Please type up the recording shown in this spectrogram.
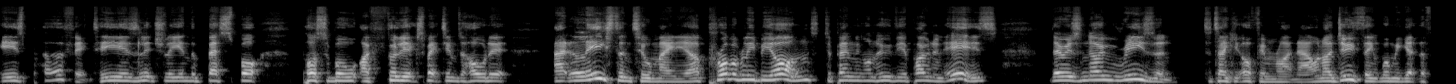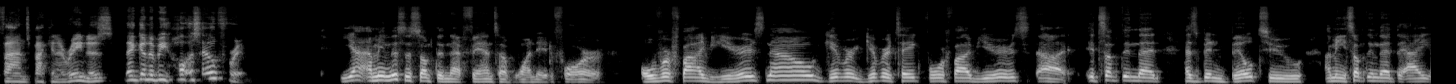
is perfect. He is literally in the best spot possible. I fully expect him to hold it at least until Mania, probably beyond, depending on who the opponent is there is no reason to take it off him right now. And I do think when we get the fans back in arenas, they're going to be hot as hell for him. Yeah, I mean, this is something that fans have wanted for over five years now, give or give or take four or five years. Uh, it's something that has been built to. I mean, something that I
